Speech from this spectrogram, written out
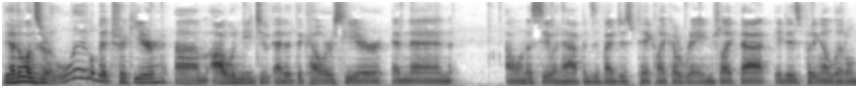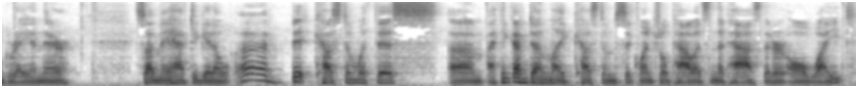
The other ones are a little bit trickier. Um, I would need to edit the colors here and then I want to see what happens if I just pick like a range like that. It is putting a little gray in there. So I may have to get a, a bit custom with this. Um, I think I've done like custom sequential palettes in the past that are all white.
